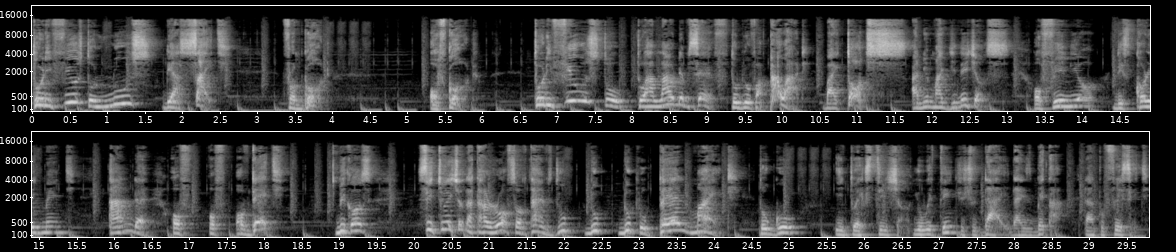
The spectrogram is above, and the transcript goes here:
To refuse to lose their sight from God, of God, to refuse to, to allow themselves to be overpowered by thoughts and imaginations of failure, discouragement, and uh, of, of, of death. Because situations that are rough sometimes do, do, do propel mind to go into extinction. You will think you should die, that is better than to face it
